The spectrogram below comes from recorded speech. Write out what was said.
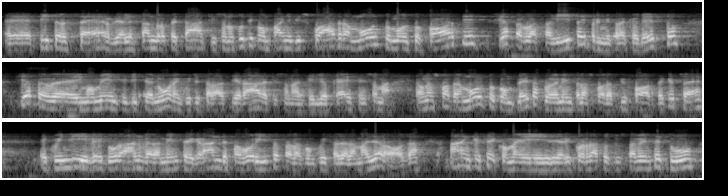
eh, Peter Serri, Alessandro Petacchi, sono tutti compagni di squadra molto molto forti, sia per la salita, i primi tre che ho detto, sia per eh, i momenti di pianura in cui ci sarà da tirare, ci sono anche gli ok, insomma è una squadra molto completa, probabilmente la squadra più forte che c'è e quindi vedo Duran veramente grande favorito per la conquista della maglia rosa, anche se come hai ricordato giustamente tu,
